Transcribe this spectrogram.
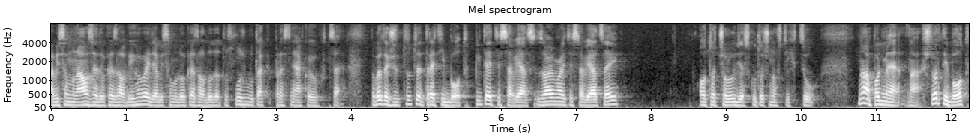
aby som mu naozaj dokázal vyhovieť, aby som mu dokázal dodať tú službu tak presne, ako ju chce. Dobre, takže toto je tretí bod. Pýtajte sa viac, zaujímajte sa viacej o to, čo ľudia v skutočnosti chcú. No a poďme na štvrtý bod.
